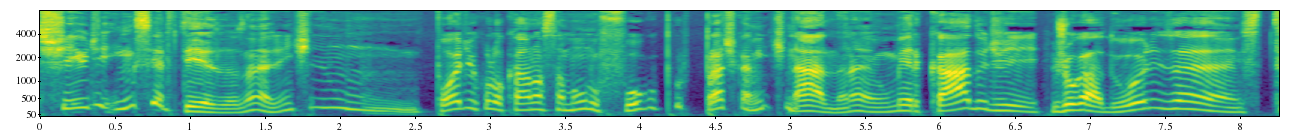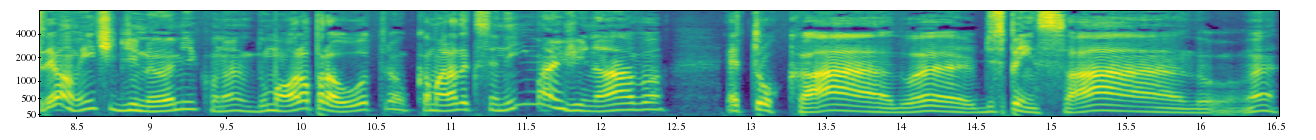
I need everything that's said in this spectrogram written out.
cheio de incertezas, né? A gente não pode colocar a nossa mão no fogo por praticamente nada, né? O mercado de jogadores é extremamente dinâmico, né? De uma hora para outra, o camarada que você nem imaginava é trocado, é dispensado, né?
